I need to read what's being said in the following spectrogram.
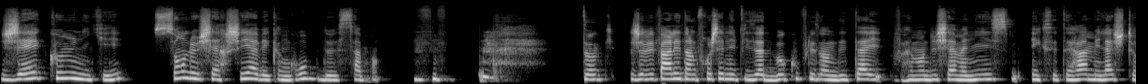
j'ai communiqué sans le chercher avec un groupe de sapins. Donc, je vais parler dans le prochain épisode beaucoup plus en détail vraiment du chamanisme, etc. Mais là, je te,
